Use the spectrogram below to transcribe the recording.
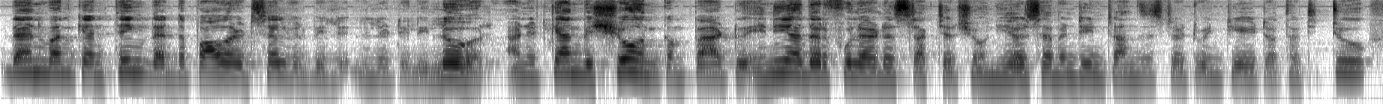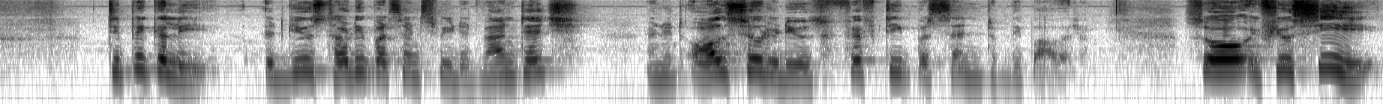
then one can think that the power itself will be relatively lower and it can be shown compared to any other full adder structure shown here 17 transistor 28 or 32. Typically, it gives 30 percent speed advantage and it also reduces 50 percent of the power. So, if you see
